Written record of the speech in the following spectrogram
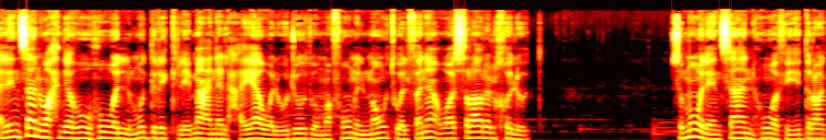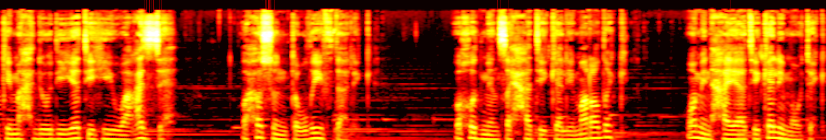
الإنسان وحده هو المدرك لمعنى الحياة والوجود ومفهوم الموت والفناء وأسرار الخلود. سمو الإنسان هو في إدراك محدوديته وعزه وحسن توظيف ذلك. وخذ من صحتك لمرضك ومن حياتك لموتك.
